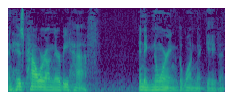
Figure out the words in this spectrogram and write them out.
and his power on their behalf and ignoring the one that gave it.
